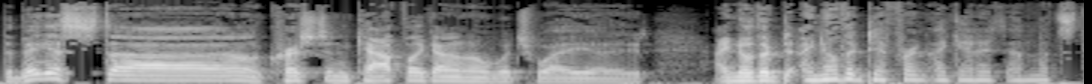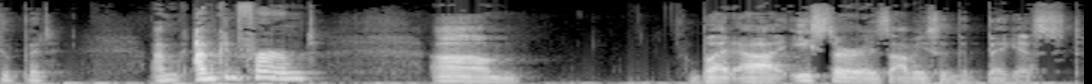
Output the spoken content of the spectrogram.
the biggest uh, I don't know Christian Catholic. I don't know which way. Uh, I know they're I know they're different. I get it. I'm not stupid. I'm I'm confirmed. Um, but uh, Easter is obviously the biggest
